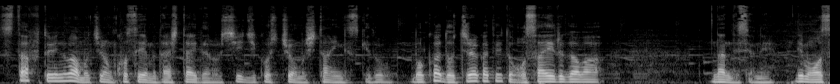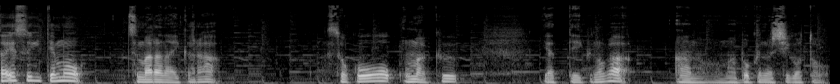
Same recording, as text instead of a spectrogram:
スタッフというのはもちろん個性も出したいだろうし自己主張もしたいんですけど僕はどちらかというと抑える側なんですよね。でも抑えすぎてもつまらないからそこをうまくやっていくのがあの、まあ、僕の仕事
